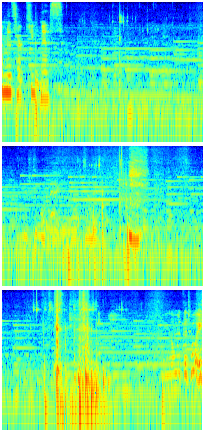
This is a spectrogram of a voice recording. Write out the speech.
I'm miss her cuteness. There's two more bags of that Where you going with the toy?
